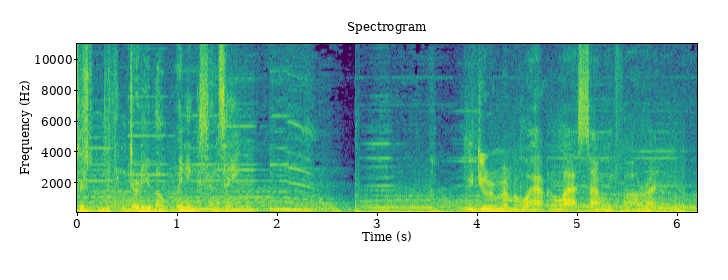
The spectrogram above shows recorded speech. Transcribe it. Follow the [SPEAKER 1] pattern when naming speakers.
[SPEAKER 1] There's nothing dirty about winning, Sensei.
[SPEAKER 2] You do remember what happened the last time we fought, right?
